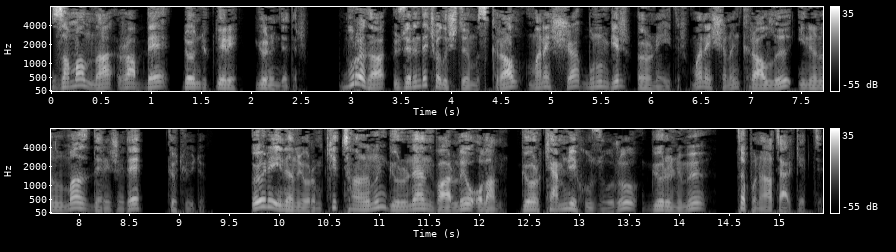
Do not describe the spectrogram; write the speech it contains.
zamanla Rabbe döndükleri yönündedir. Burada üzerinde çalıştığımız kral Maneşya bunun bir örneğidir. Maneşya'nın krallığı inanılmaz derecede kötüydü. Öyle inanıyorum ki Tanrı'nın görünen varlığı olan görkemli huzuru, görünümü tapınağı terk etti.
